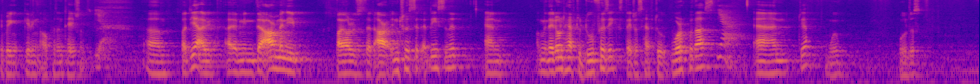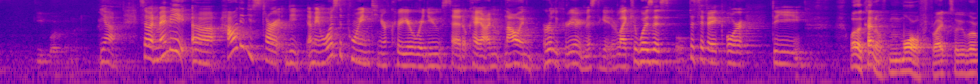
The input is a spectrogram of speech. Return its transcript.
giving, giving our presentations. Yeah. Um, but yeah, I, I mean, there are many biologists that are interested at least in it. And I mean, they don't have to do physics; they just have to work with us. Yeah. And yeah, we'll we'll just keep working on it. Yeah. So, and maybe, uh, how did you start? The, I mean, what was the point in your career where you said, "Okay, I'm now an early career investigator"? Like, was it specific or the? Well, it kind of morphed, right? So you were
